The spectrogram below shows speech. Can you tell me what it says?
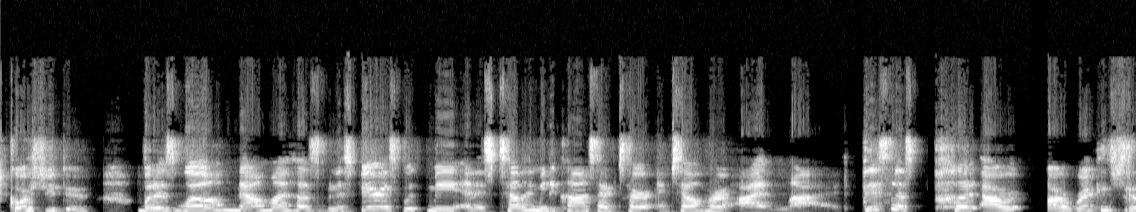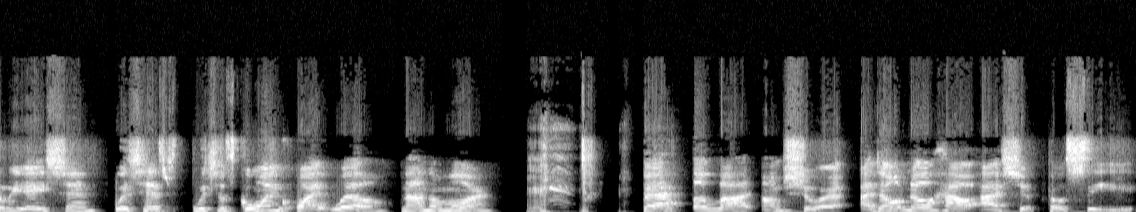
Of course you do. But as well, now my husband is furious with me and is telling me to contact her and tell her I lied. This has put our our reconciliation, which has which is going quite well, not no more. back a lot, I'm sure. I don't know how I should proceed.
